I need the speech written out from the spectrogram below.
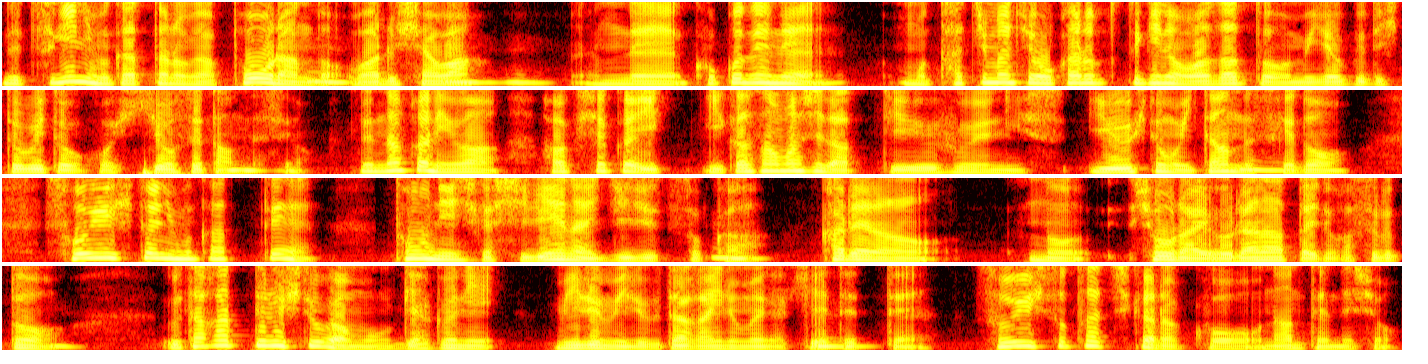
で、次に向かったのがポーランド、うんワルシャワ。うんんで、ここでね、もうたちまちオカルト的な技と魅力で人々をこう引き寄せたんですよ。で、中には、伯爵がいイカサマ師だっていう風にす言う人もいたんですけど、そういう人に向かって、当人しか知り得ない事実とか、うん彼らの、の将来を占ったりとかすると、疑ってる人がもう逆に、みるみる疑いの目が消えてって、そういう人たちからこう、なんて言うんでしょ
